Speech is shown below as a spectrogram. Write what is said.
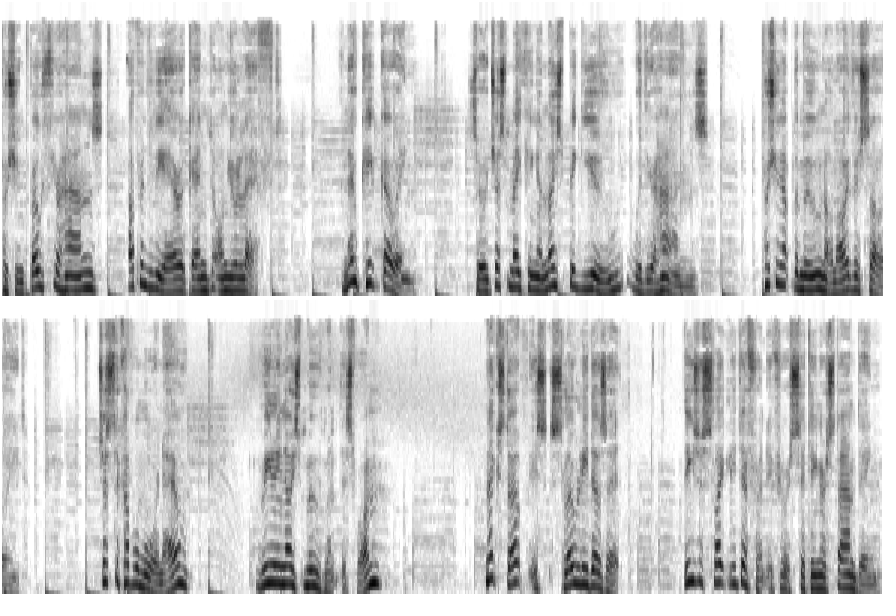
pushing both your hands up into the air again on your left. And now keep going. So just making a nice big U with your hands, pushing up the moon on either side. Just a couple more now. Really nice movement, this one. Next up is Slowly Does It. These are slightly different if you're sitting or standing.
